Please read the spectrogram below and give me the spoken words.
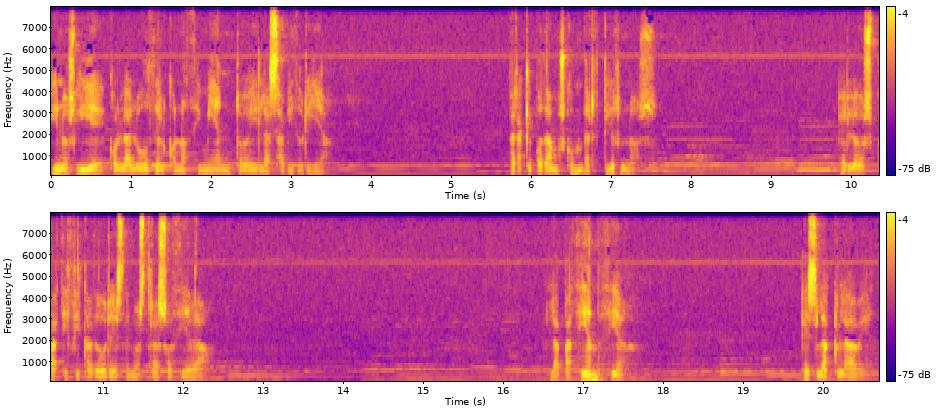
y nos guíe con la luz del conocimiento y la sabiduría para que podamos convertirnos en los pacificadores de nuestra sociedad. La paciencia es la clave.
